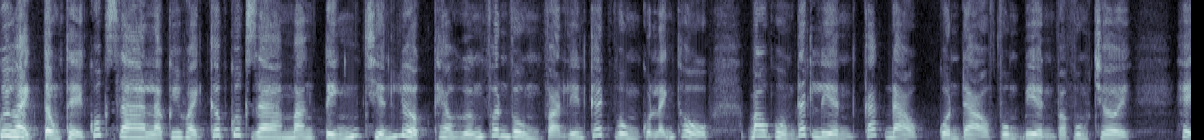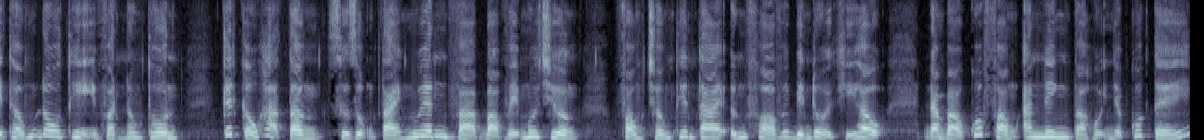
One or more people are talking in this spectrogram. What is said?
Quy hoạch tổng thể quốc gia là quy hoạch cấp quốc gia mang tính chiến lược theo hướng phân vùng và liên kết vùng của lãnh thổ, bao gồm đất liền, các đảo, quần đảo, vùng biển và vùng trời, hệ thống đô thị và nông thôn, kết cấu hạ tầng, sử dụng tài nguyên và bảo vệ môi trường, phòng chống thiên tai ứng phó với biến đổi khí hậu, đảm bảo quốc phòng an ninh và hội nhập quốc tế,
